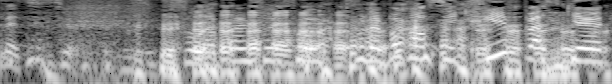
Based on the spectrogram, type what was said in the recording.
mais c'est ça. Faudrait pas, faudrait, faudrait pas qu'on s'écrive parce que,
